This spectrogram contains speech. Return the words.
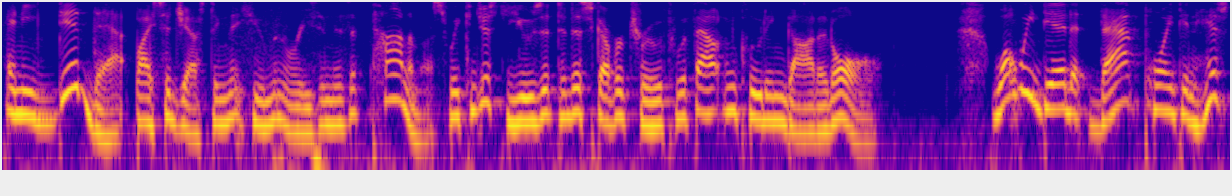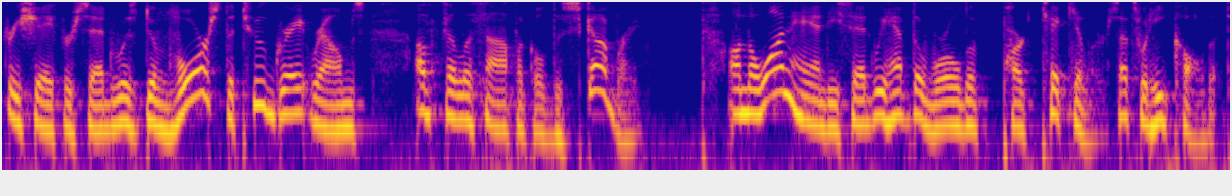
And he did that by suggesting that human reason is autonomous. We can just use it to discover truth without including God at all. What we did at that point in history, Schaeffer said, was divorce the two great realms of philosophical discovery. On the one hand, he said, we have the world of particulars. That's what he called it.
